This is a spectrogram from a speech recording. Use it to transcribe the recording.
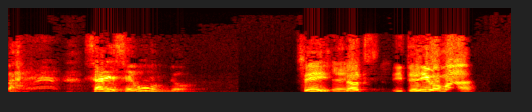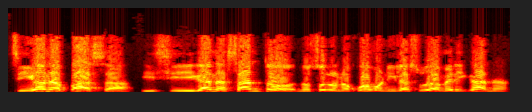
sale segundo. Sí, Sí. no, y te digo más. Si gana pasa y si gana Santo, nosotros no jugamos ni la Sudamericana.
